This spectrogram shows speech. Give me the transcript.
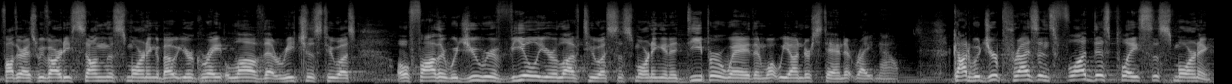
Father, as we've already sung this morning about your great love that reaches to us, oh Father, would you reveal your love to us this morning in a deeper way than what we understand it right now? God, would your presence flood this place this morning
